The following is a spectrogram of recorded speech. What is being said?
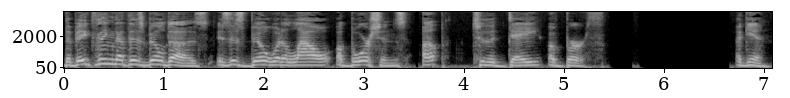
the big thing that this bill does is this bill would allow abortions up to the day of birth. Again,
